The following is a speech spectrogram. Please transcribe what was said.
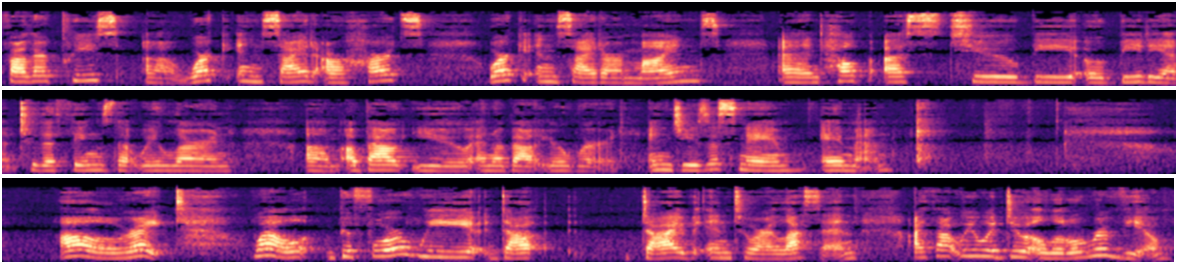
Father, please uh, work inside our hearts, work inside our minds, and help us to be obedient to the things that we learn um, about you and about your word. In Jesus' name, amen. All right. Well, before we dive into our lesson, I thought we would do a little review.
